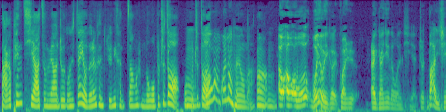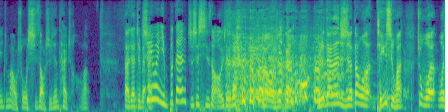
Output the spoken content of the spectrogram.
打个喷嚏啊，怎么样这个东西，但有的人可能觉得你很脏什么的，我不知道，我不知道。我问观众。朋友嘛，嗯。嗯，哦哦，我我有一个关于爱干净的问题，就爸以前一直骂我说我洗澡时间太长了，大家这边是因为你不单只是洗澡，我觉得，没有，我是单我是单单只是，但我挺喜欢，就我我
